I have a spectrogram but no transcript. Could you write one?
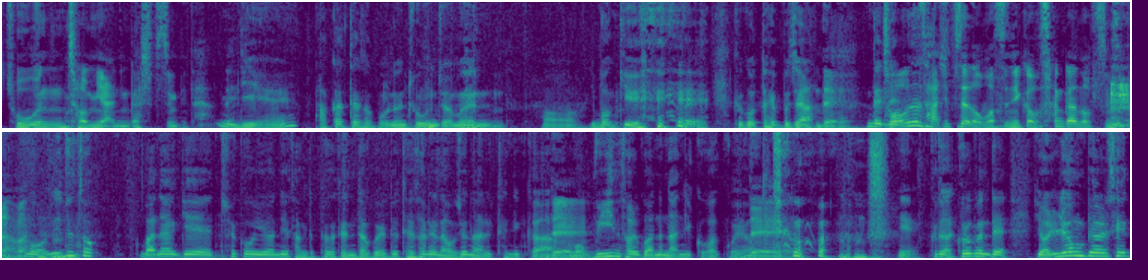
좋은 점이 아닌가 싶습니다. 네. 예. 바깥에서 보는 좋은 점은 어, 이번 기회에 네. 그것도 해보자. 네. 근데 저는 40세 넘었으니까 뭐 상관없습니다만. 뭐 이준석 만약에 최고위원이 당대표가 된다고 해도 대선에 나오지는 않을 테니까 네. 뭐 위인 설과는 아닐 것 같고요. 네. 예. 그러다 그러면 근데 연령별 세,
